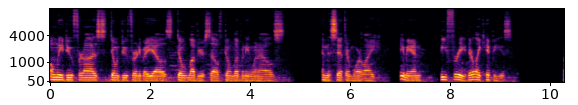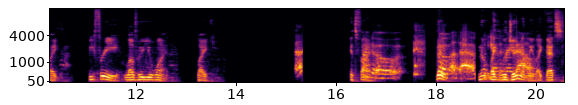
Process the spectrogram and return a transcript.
only do for us, don't do for anybody else, don't love yourself, don't love anyone else. And the Sith are more like, hey man, be free. They're like hippies. Like, be free, love who you want. Like, uh, it's I fine. don't know, know No, about that. No, like at them right legitimately, like that's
